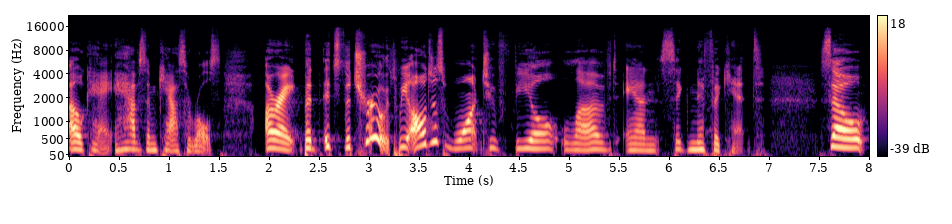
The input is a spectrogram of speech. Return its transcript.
Okay, have some casseroles. All right, but it's the truth. We all just want to feel loved and significant. So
